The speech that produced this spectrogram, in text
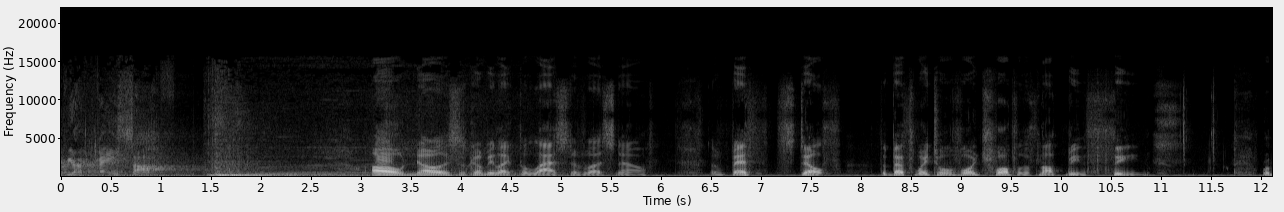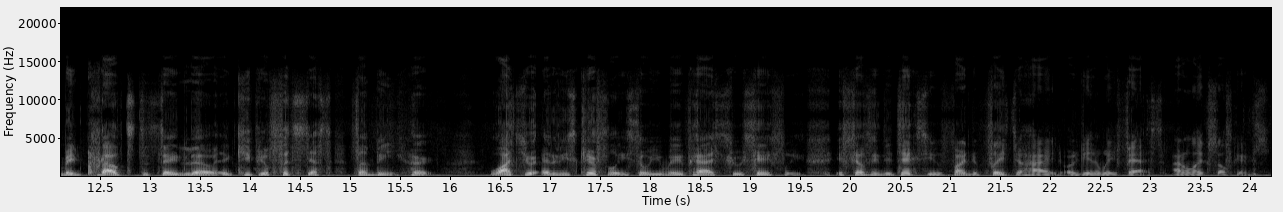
Your face off. Oh no, this is gonna be like The Last of Us now. The best stealth. The best way to avoid trouble is not being seen. Remain crouched to stay low and keep your footsteps from being heard. Watch your enemies carefully so you may pass through safely. If something detects you, find a place to hide or get away fast. I don't like stealth games.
